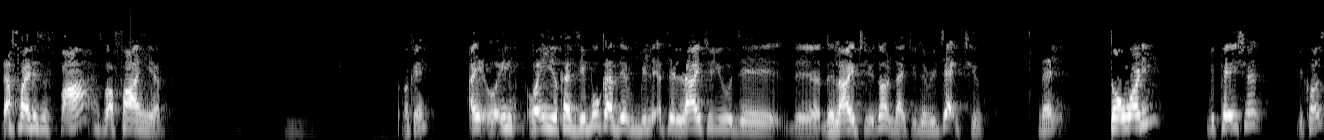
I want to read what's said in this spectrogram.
That's why this is fa has got fa here. Okay? I, in, when you kadhibuka they, they lie to you they, they, they lie to you don't lie to you they reject you. Then don't worry be patient because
